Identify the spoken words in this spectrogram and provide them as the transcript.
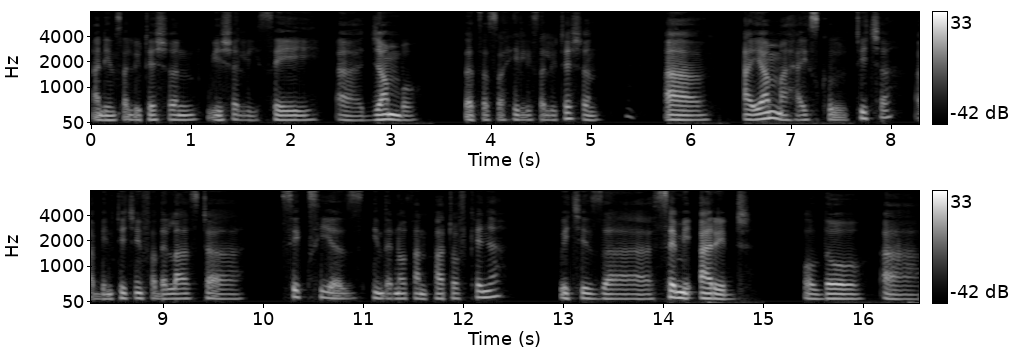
And in salutation, we usually say uh, Jambo. That's a Swahili salutation. Uh, I am a high school teacher. I've been teaching for the last uh, six years in the northern part of Kenya, which is uh, semi arid, although uh,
